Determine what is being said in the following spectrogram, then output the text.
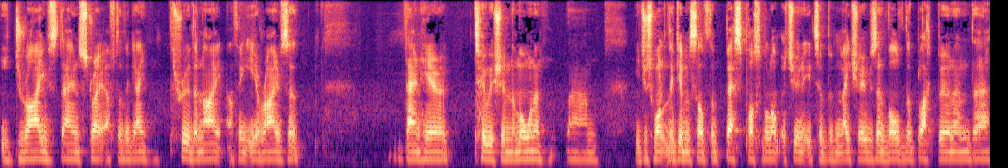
He drives down straight after the game through the night. I think he arrives at down here at two-ish in the morning. Um, he just wanted to give himself the best possible opportunity to make sure he was involved with Blackburn, and uh,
